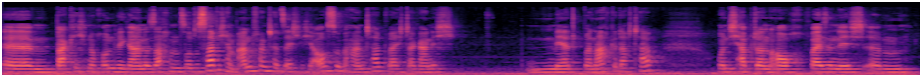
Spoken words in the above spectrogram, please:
ähm, backe ich noch unvegane Sachen. So, das habe ich am Anfang tatsächlich auch so gehandhabt, weil ich da gar nicht mehr drüber nachgedacht habe. Und ich habe dann auch, weiß ich nicht, ähm,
